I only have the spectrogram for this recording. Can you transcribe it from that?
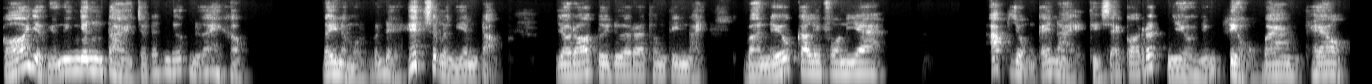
có được những nhân tài cho đất nước nữa hay không? Đây là một vấn đề hết sức là nghiêm trọng do đó tôi đưa ra thông tin này. Và nếu California áp dụng cái này thì sẽ có rất nhiều những tiểu bang theo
